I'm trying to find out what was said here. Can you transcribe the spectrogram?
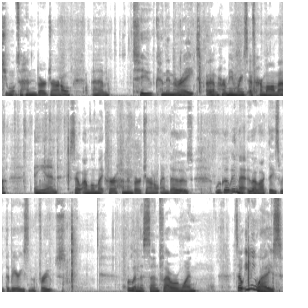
she wants a hummingbird journal um, to commemorate um, her memories of her mama. And so I'm going to make her a hummingbird journal. And those will go in that. Ooh, I like these with the berries and the fruits. Ooh, and the sunflower one. So anyways,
